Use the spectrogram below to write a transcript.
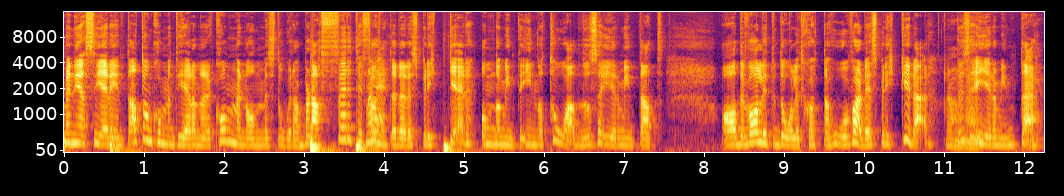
Men jag ser inte att de kommenterar när det kommer någon med stora blaffer till Nej. fötter där det spricker, om de inte är inåttåade. Då säger de inte att ja, det var lite dåligt skötta hovar, det är sprickor där. Ja, det nej. säger de inte. Nej.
